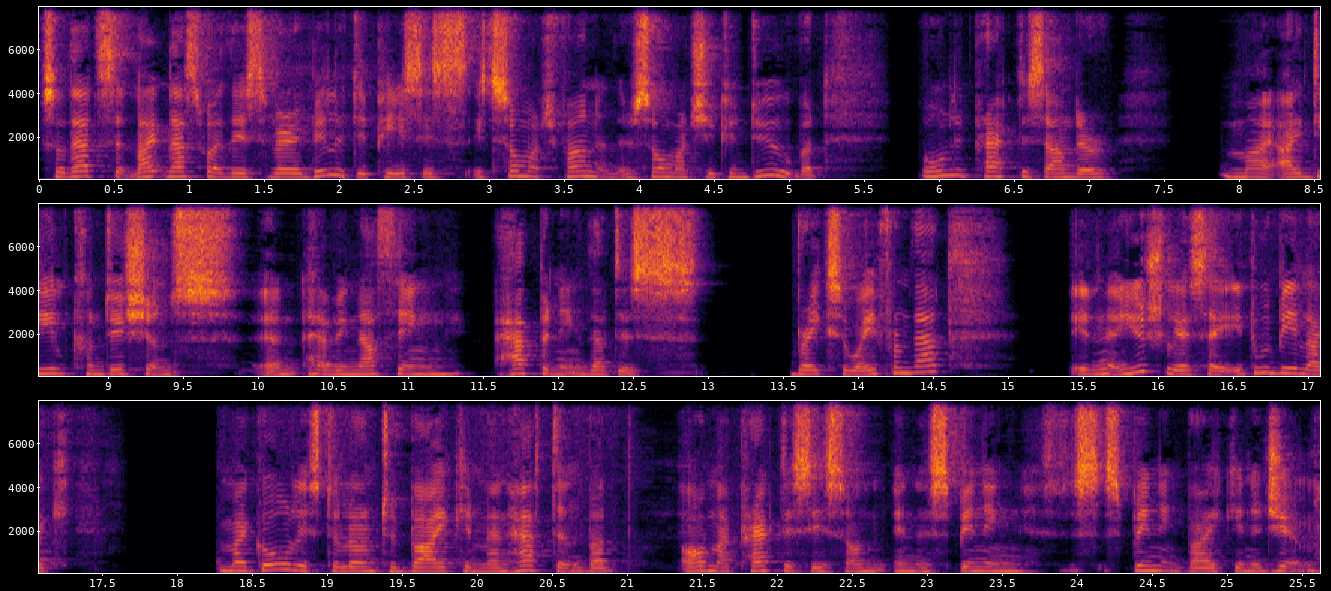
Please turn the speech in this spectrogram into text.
So that's that's why this variability piece is, it's so much fun and there's so much you can do, but only practice under my ideal conditions and having nothing happening that is breaks away from that. Usually I say it would be like my goal is to learn to bike in Manhattan, but all my practice is on in a spinning spinning bike in a gym.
